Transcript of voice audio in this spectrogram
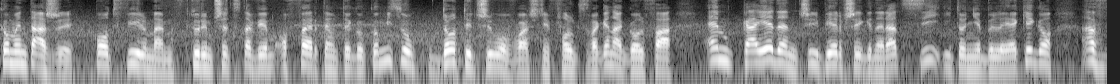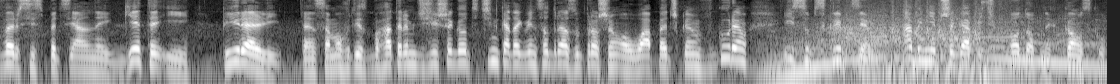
komentarzy pod filmem, w którym przedstawiłem ofertę tego komisu, dotyczyło właśnie Volkswagena Golfa MK1, czyli pierwszej generacji i to nie byle jakiego, a w wersji specjalnej GTI Pirelli. Ten samochód jest bohaterem dzisiejszego odcinka, tak więc od razu proszę o łapeczkę w górę i subskrypcję, aby nie przegapić podobnych kąsków.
